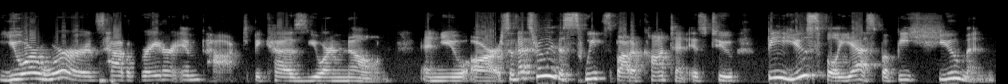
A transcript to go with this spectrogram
your words have a greater impact because you are known and you are so that's really the sweet spot of content is to be useful yes but be human.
